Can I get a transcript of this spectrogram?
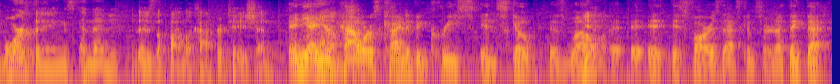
more things, and then there's the final confrontation. And yeah, your Um, powers kind of increase in scope as well, Yeah. as far as that's concerned. I think that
